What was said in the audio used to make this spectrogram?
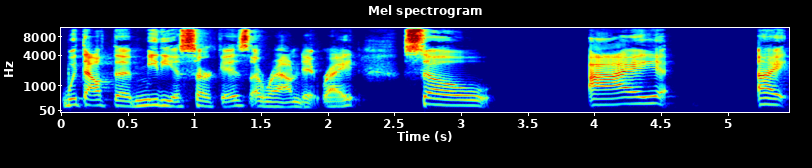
without the media circus around it, right? So I I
